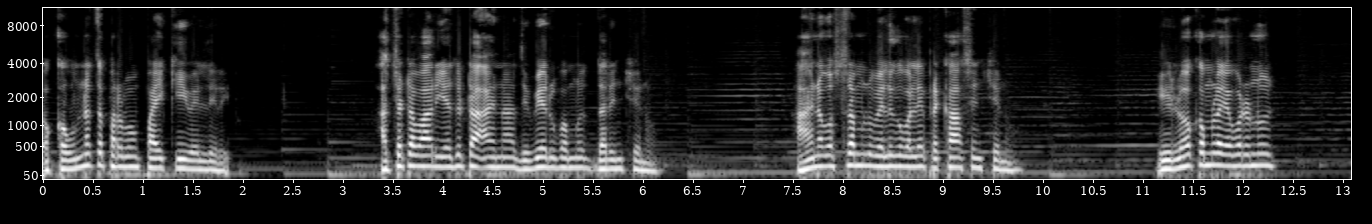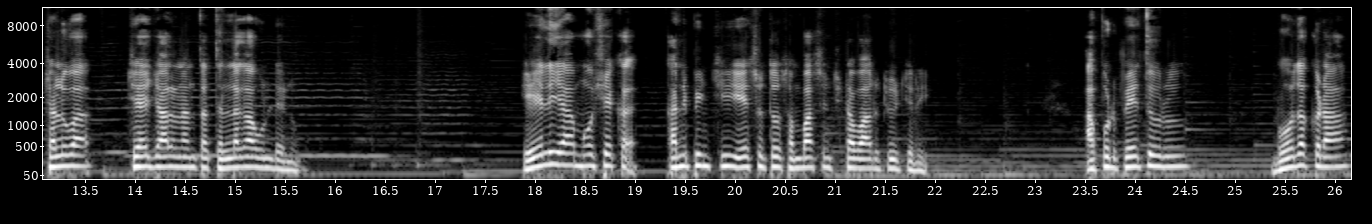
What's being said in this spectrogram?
ఒక ఉన్నత పర్వం పైకి వెళ్ళిరి. అచ్చట వారి ఎదుట ఆయన దివ్య రూపమును ధరించెను. ఆయన వస్త్రములు వెలుగు వలె ప్రకాశించెను. ఈ లోకంలో ఎవడను చలువ చేయజాలనంత తెల్లగా ఉండెను. ఏలియా మోషే కనిపించి యేసుతో సంభాషించుట వారు చూచిరి. అప్పుడు పేతూరు బోధకుడా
